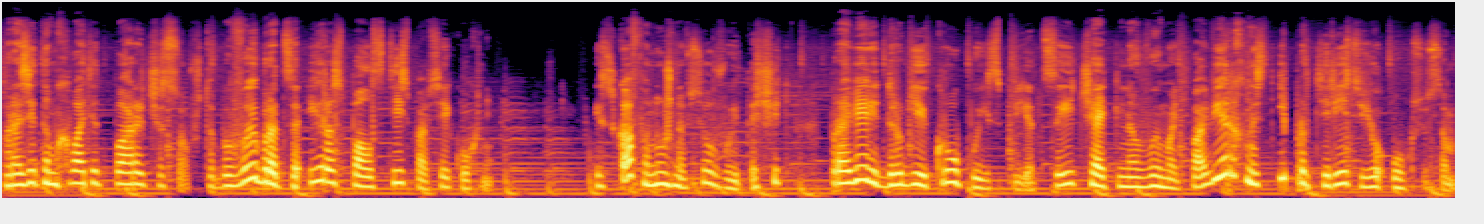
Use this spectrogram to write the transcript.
Паразитам хватит пары часов, чтобы выбраться и расползтись по всей кухне. Из шкафа нужно все вытащить, проверить другие крупы и специи, тщательно вымыть поверхность и протереть ее уксусом.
